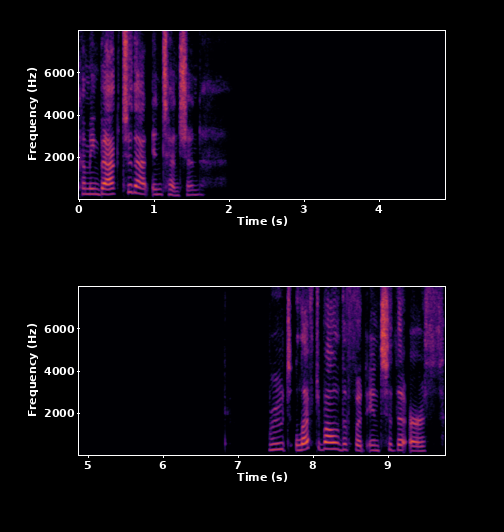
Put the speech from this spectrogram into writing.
Coming back to that intention. Root left ball of the foot into the earth,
